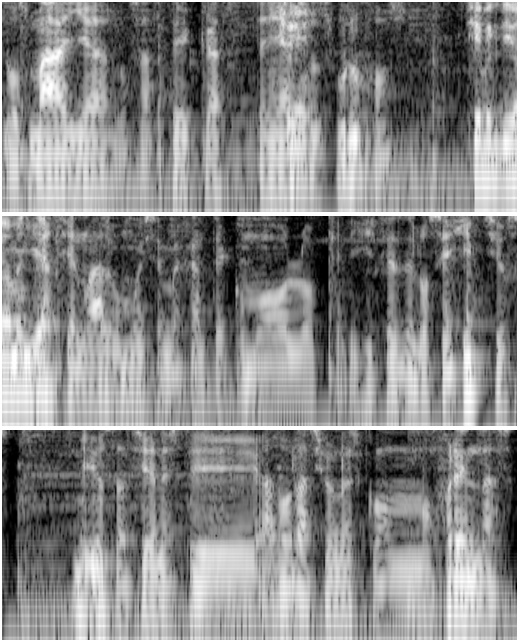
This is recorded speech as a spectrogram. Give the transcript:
los mayas, los aztecas, tenían Sí. sus brujos. Sí, Y efectivamente. hacían algo muy semejante como lo que dijiste de los egipcios. Ellos hacían este, adoraciones con ofrendas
